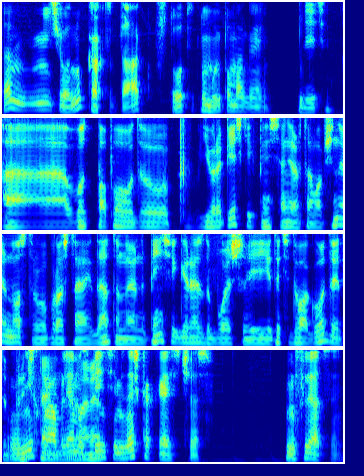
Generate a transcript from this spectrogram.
Там ничего, ну как-то так, что-то, ну мы помогаем, дети. А вот по поводу европейских пенсионеров, там вообще, наверное, острый вопрос стоит, да, там, наверное, пенсии гораздо больше, и вот эти два года это У них проблема с пенсиями, знаешь, какая сейчас? Инфляция.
